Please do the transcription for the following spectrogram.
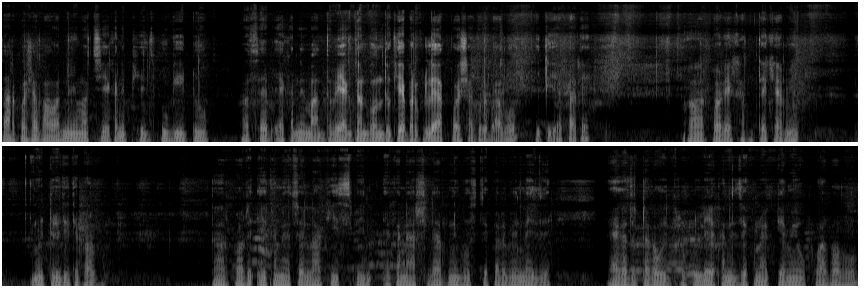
চার পয়সা পাওয়ার নিয়ম হচ্ছে এখানে ফেসবুক ইউটিউব হোয়াটসঅ্যাপ এখানের মাধ্যমে একজন বন্ধুকে এবার করলে এক পয়সা করে পাবো এটি ব্যাপারে। পাওয়ার পর এখান থেকে আমি উইথড্র দিতে পারব। তারপর এখানে আছে লাকি স্পিন। এখানে আসলে আপনি বুঝতে পারবেন এই যে এক হাজার টাকা উইথড্র করলে এখানে যে কোনো একটি আমি উপহার পাবো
